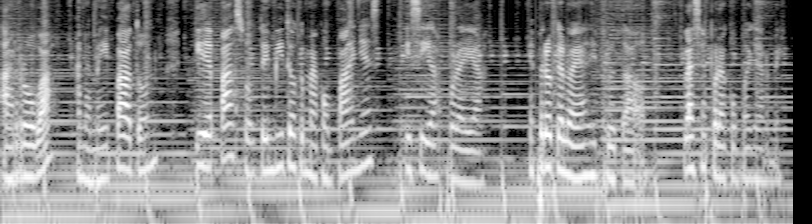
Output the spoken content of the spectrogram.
arroba y de paso te invito a que me acompañes y sigas por allá. Espero que lo hayas disfrutado. Gracias por acompañarme.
